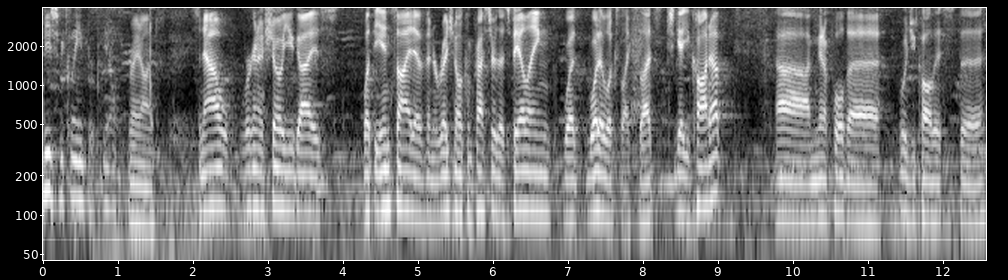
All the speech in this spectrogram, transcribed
needs to be cleaned. You know, Right on. So now we're gonna show you guys what the inside of an original compressor that's failing, what what it looks like. So let's get you caught up. Uh, I'm gonna pull the what would you call this the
